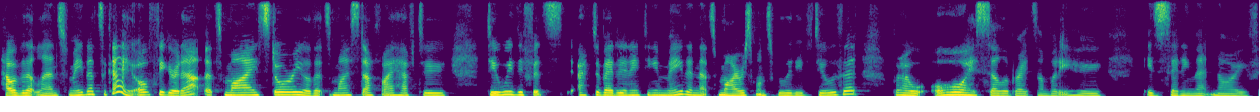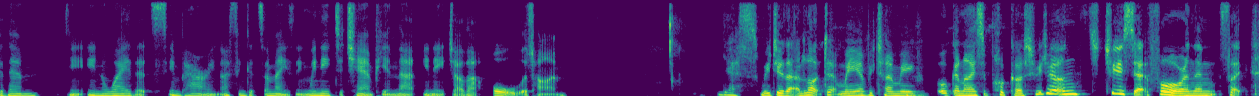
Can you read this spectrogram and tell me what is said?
however that lands for me, that's okay. I'll figure it out. That's my story or that's my stuff I have to deal with. If it's activated anything in me, then that's my responsibility to deal with it. But I will always celebrate somebody who is setting that no for them in a way that's empowering. I think it's amazing. We need to champion that in each other all the time. Yes, we do that a lot, don't we? Every time we organise a podcast, we do it on Tuesday at four, and then it's like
